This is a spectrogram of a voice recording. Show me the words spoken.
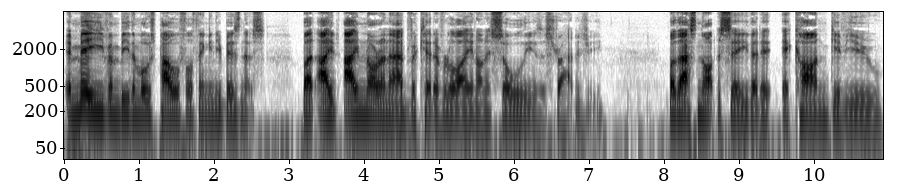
It may even be the most powerful thing in your business, but I I'm not an advocate of relying on it solely as a strategy. But that's not to say that it, it can't give you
